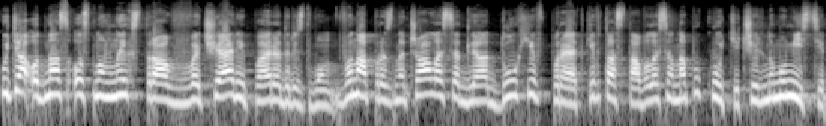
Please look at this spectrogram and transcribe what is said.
Кутя одна з основних страв в вечері перед Різдвом. Вона призначалася для духів предків та ставилася на покутті, чільному місці.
